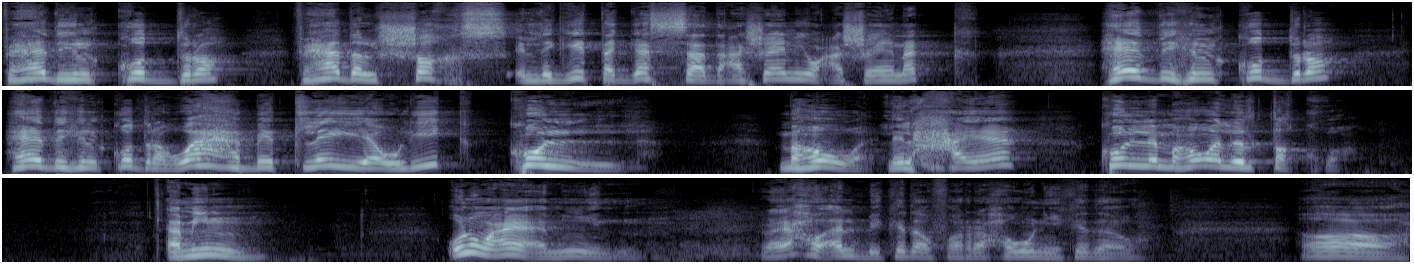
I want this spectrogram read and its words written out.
في هذه القدرة في هذا الشخص اللي جه تجسد عشاني وعشانك. هذه القدرة هذه القدرة وهبت ليا وليك كل ما هو للحياة كل ما هو للتقوى. أمين؟ قولوا معايا أمين. ريحوا قلبي كده وفرحوني كده و... آه.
